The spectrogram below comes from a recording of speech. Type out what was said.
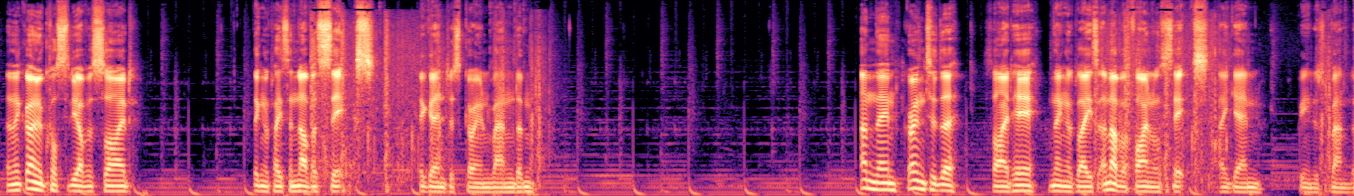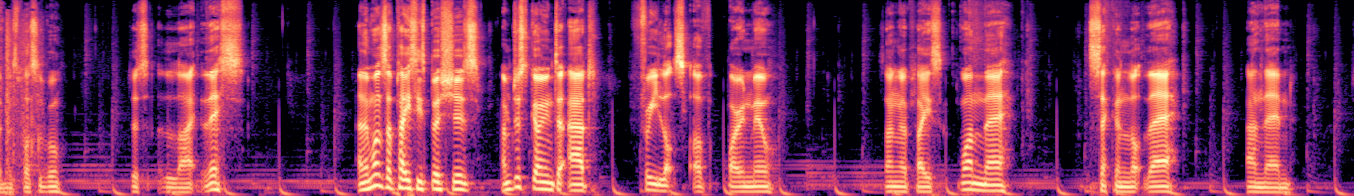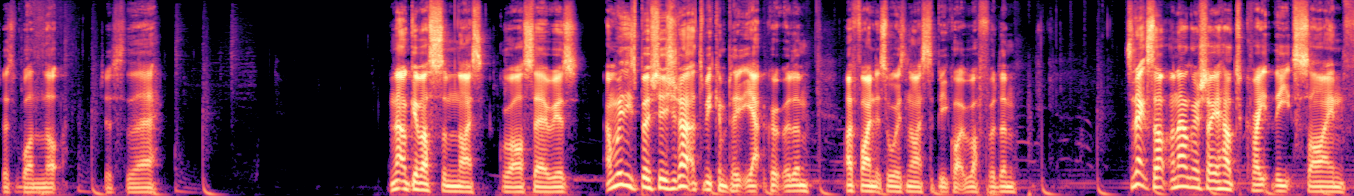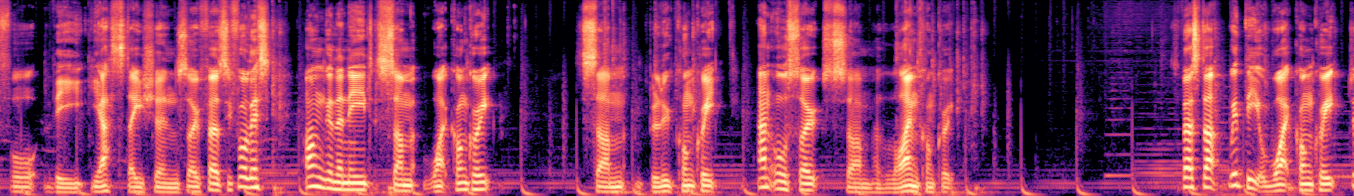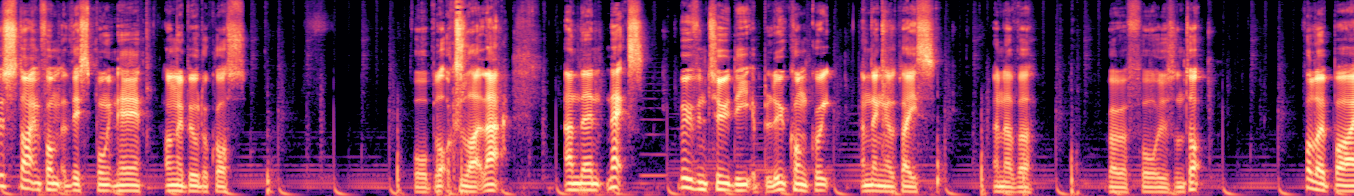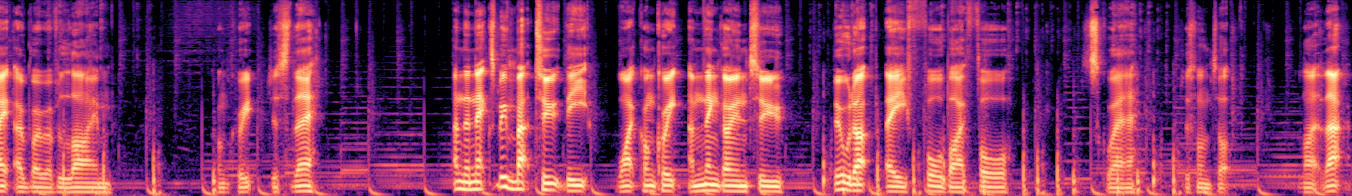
And then going across to the other side, I'm going to place another six. Again, just going random. And then going to the side here, and then to place another final six, again, being as random as possible. Just like this. And then once I place these bushes, I'm just going to add three lots of bone meal. So I'm going to place one there, second lot there, and then just one lot just there. And that'll give us some nice grass areas. And with these bushes, you don't have to be completely accurate with them. I find it's always nice to be quite rough with them. So next up, I'm now going to show you how to create the sign for the gas station. So firstly for this, I'm going to need some white concrete, some blue concrete, and also some lime concrete. So first up, with the white concrete, just starting from this point here, I'm going to build across four blocks like that. And then next, moving to the blue concrete. I'm then going to place another row of fours on top, followed by a row of lime concrete just there. And the next, moving back to the white concrete, I'm then going to build up a 4x4 square just on top, like that.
